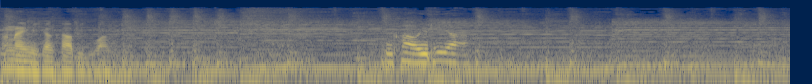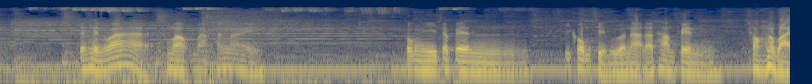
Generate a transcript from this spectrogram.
ข้างในมีข้างข่าวบินว่างของข่าวอยุธยา จะเห็นว่ามามาข้างใน ตรงนี้จะเป็นที่กรมศิลป์บุรณะแล้วทำเป็นช่องระบาย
